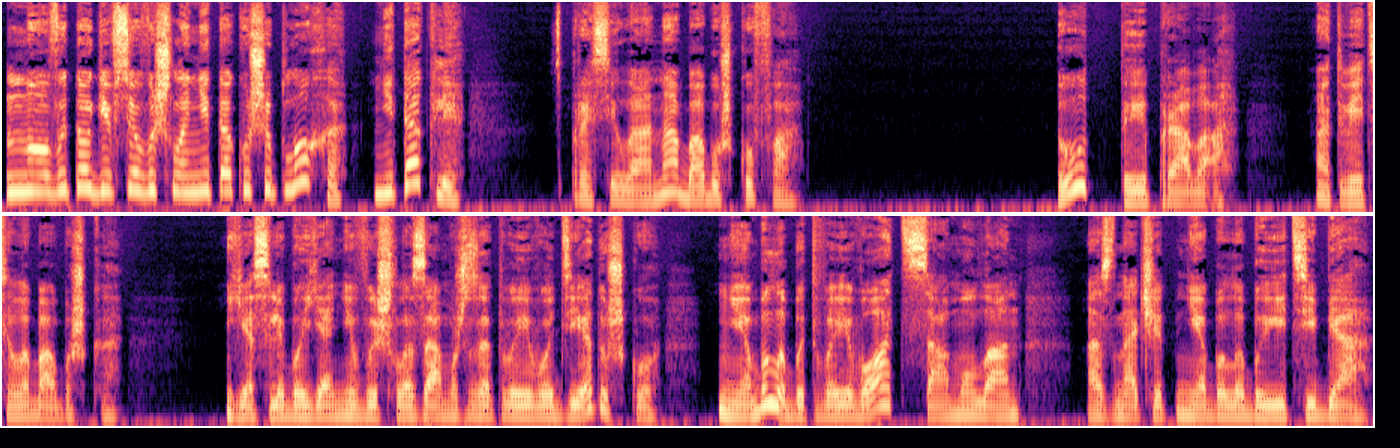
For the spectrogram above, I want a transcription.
Но в итоге все вышло не так уж и плохо, не так ли? спросила она бабушку Фа. Тут ты права, ответила бабушка. Если бы я не вышла замуж за твоего дедушку, не было бы твоего отца Мулан, а значит, не было бы и тебя.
